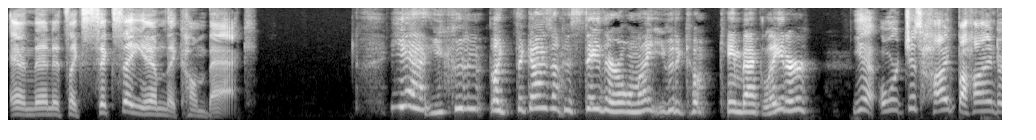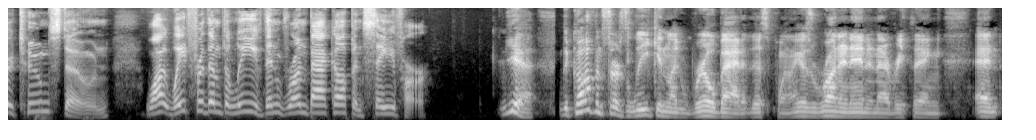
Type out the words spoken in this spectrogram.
and then it's like six a.m. They come back. Yeah, you couldn't like the guy's not gonna stay there all night. You could have come came back later. Yeah, or just hide behind her tombstone. Why wait for them to leave, then run back up and save her? Yeah, the coffin starts leaking like real bad at this point. Like it's running in and everything. And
